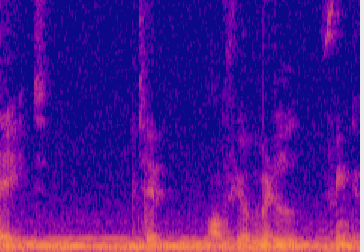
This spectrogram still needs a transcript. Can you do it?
8 tip of your middle finger.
